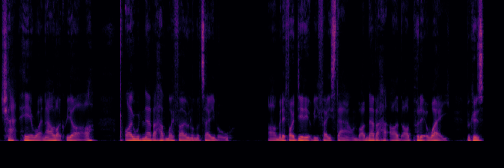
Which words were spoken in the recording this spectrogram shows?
chat here right now, like we are, I would never have my phone on the table. Um, and if I did, it would be face down. But I'd never. Ha- I'd, I'd put it away because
